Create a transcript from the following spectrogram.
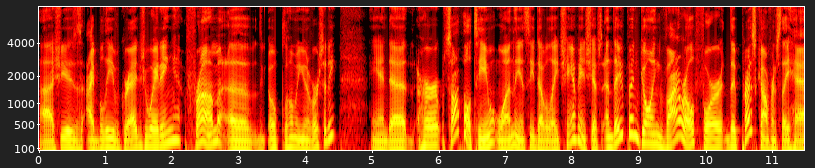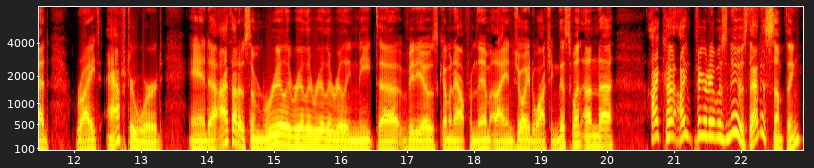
Uh, she is, I believe, graduating from uh, Oklahoma University. And uh, her softball team won the NCAA championships, and they've been going viral for the press conference they had right afterward. And uh, I thought it was some really, really, really, really neat uh, videos coming out from them, and I enjoyed watching this one. And uh, I, I figured it was news. That is something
